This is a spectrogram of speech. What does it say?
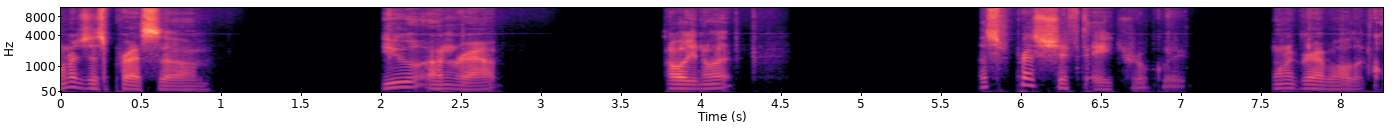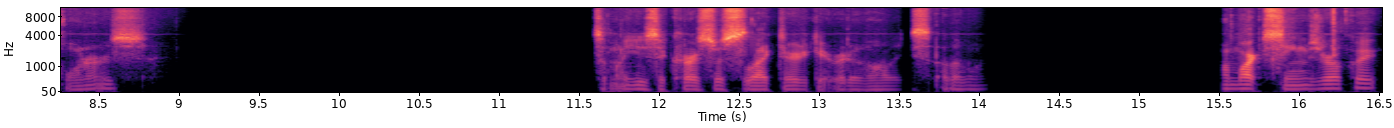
I'm gonna just press um, U unwrap. Oh, you know what? Let's press Shift H real quick. I want to grab all the corners. So I'm going to use the cursor selector to get rid of all these other ones. I'll mark seams real quick.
